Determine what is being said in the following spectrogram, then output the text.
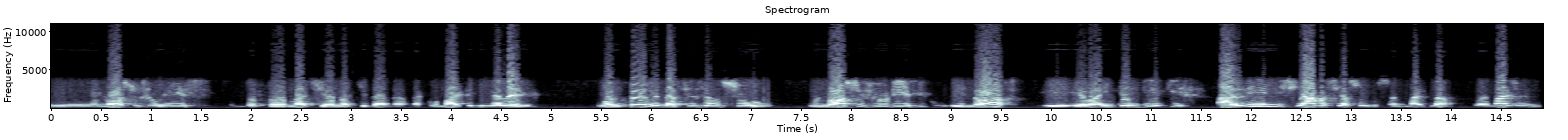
o nosso juiz, doutor Marciano aqui da, da, da comarca de Meleiro, o Antônio da Cisansul, o nosso jurídico e nós, e eu entendia que ali iniciava-se a solução, mas não, foi mais um,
